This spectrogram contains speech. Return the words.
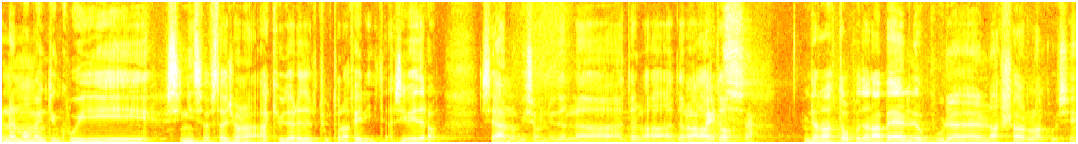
nel momento in cui si inizia la stagione a chiudere del tutto la ferita si vedrà se hanno bisogno della, della, della, La to- della top della pelle oppure lasciarla così.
